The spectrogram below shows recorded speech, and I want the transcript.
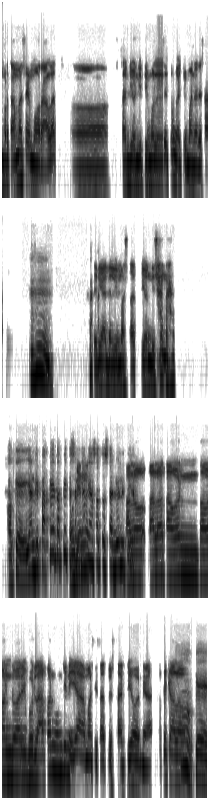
pertama saya mau ralat uh, stadion di Timur Leste itu nggak cuma ada satu. Mm-hmm. Jadi ada lima stadion di sana. Oke, okay, yang dipakai tapi keseringan yang satu stadion itu. Ya? Kalau ya? kalau tahun tahun 2008 mungkin iya masih satu stadion ya. Tapi kalau Oke. Okay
